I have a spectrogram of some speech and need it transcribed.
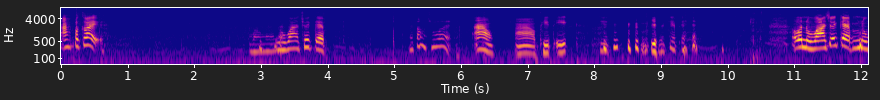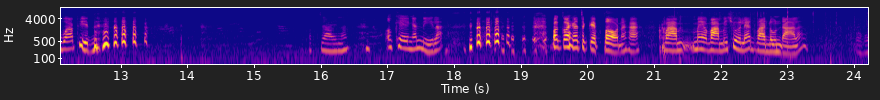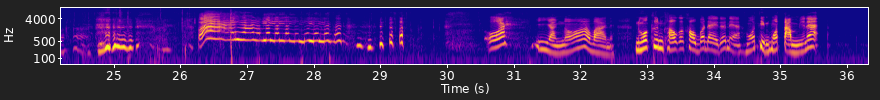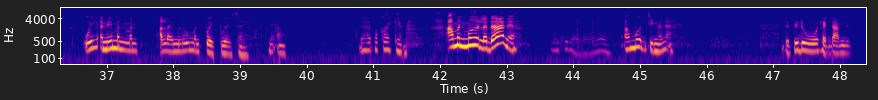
อะป้าก้อยหนูว่าช่วยเก็บ ไม่ต้องช่วยอ้าว อ้าว ผิดอีก เดเก็บเอง โอ้หนูว่าช่วยเก็บ หนูว่าผิด ขอบใจนะ โอเค งั้นหนีละ ป้าก้อยก็จะเก็บต่อนะคะว่าแม่ว่าไม่ช่วยแล้ว วาโดนด่าแล้วบอกว่าว้ายลาลาลาลาลาลา โอ้ยอีหยังเนาะว่าเนี่ยหนูว่าขึ้นเขาก็เข้าบ่ได้เด้วยเนี่ย หัวถิ่มหัวต่ำอยู่เนี่ยอุ้ยอันนี้มันมันอะไรไม่รู้มันเปื่อยเปื่อยๆใส่ไม่เอาเดี๋ยวให้ป้าก้อยเก็บเอามันมืดแล้วเด้อเนี่ยมือที่ไหนแล้วเอามืดจริงนะเนี่ยเดี๋ยวไปดูเห็ดดำดีกว่า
